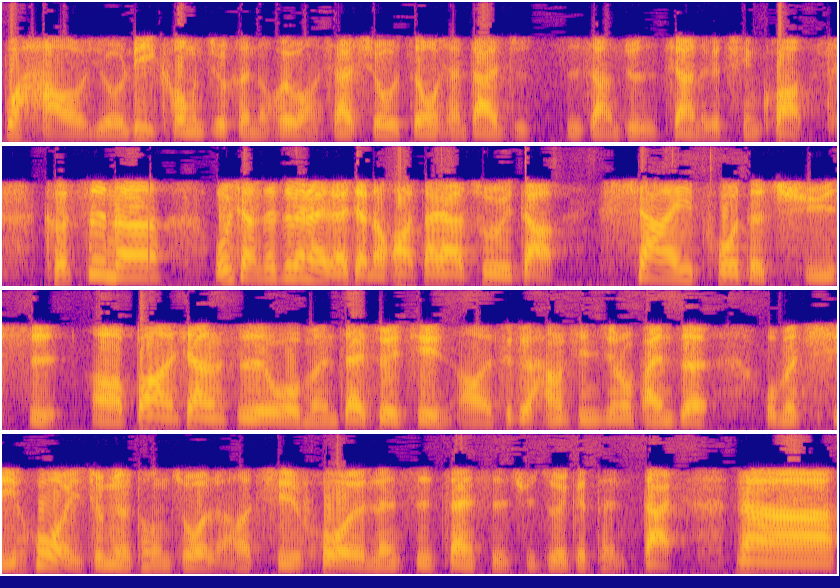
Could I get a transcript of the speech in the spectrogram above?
不好有利空，就可能会往下修正。我想大家就事实上就是这样的一个情况。可是呢，我想在这边来来讲的话，大家注意到下一波的趋势啊，包含像是我们在最近啊这个行情进入盘整，我们期货也就没有动作了啊，期货仍是暂时去做一个等待。那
